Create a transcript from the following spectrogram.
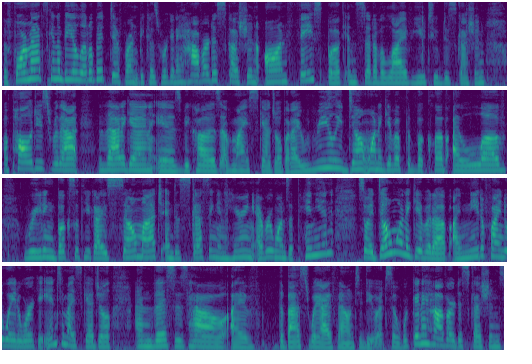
The format's going to be a little bit different because we're going to have our discussion on Facebook instead of a live YouTube discussion. Apologies for that. That again is because of my schedule, but I really don't want to give up the book club. I love reading books with you guys so much and discussing and hearing everyone's opinion. So I don't want to give it up. I need to find a way to work it into my schedule, and this is how I've the best way I found to do it. So we're going to have our discussions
